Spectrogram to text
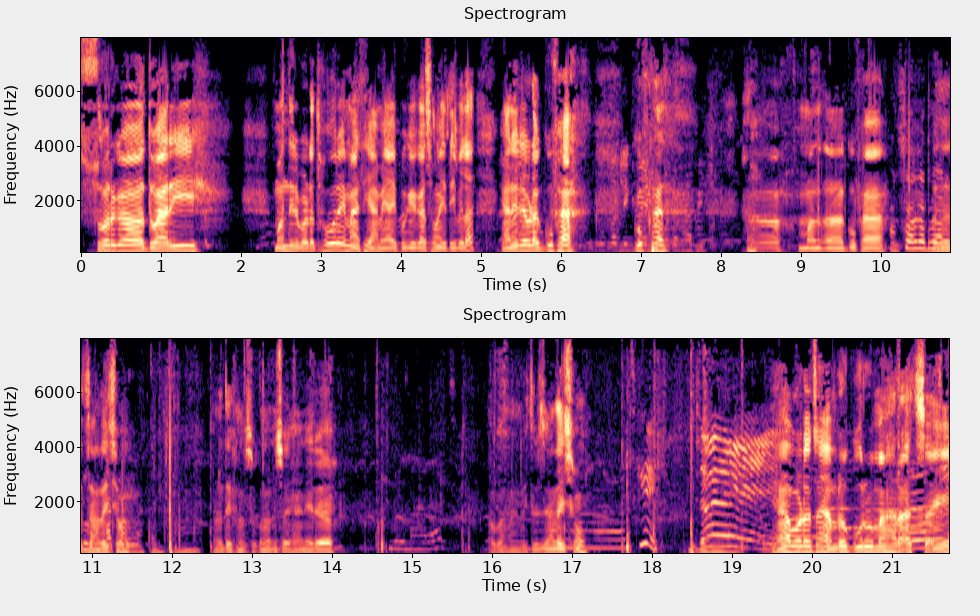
स्वर्गद्वारी मन्दिरबाट थोरै माथि हामी आइपुगेका छौँ यति बेला। यहाँनिर एउटा गुफा गुफा गुफा जाँदैछौँ। देख्न सक्नुहुन्छ यहाँनिर। अब हामी भित्र जाँदैछौँ। यहाँबाट चाहिँ हाम्रो गुरु महाराज चाहिँ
